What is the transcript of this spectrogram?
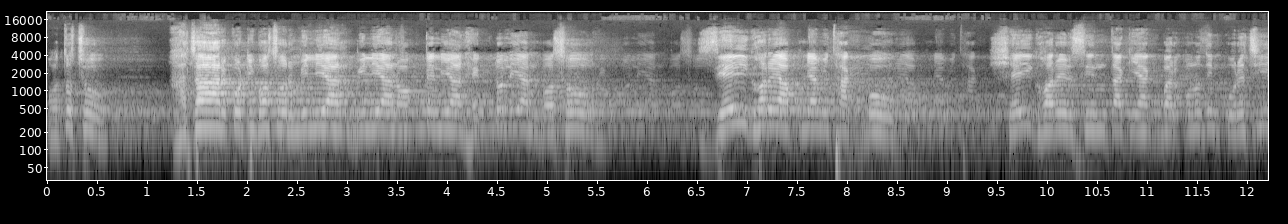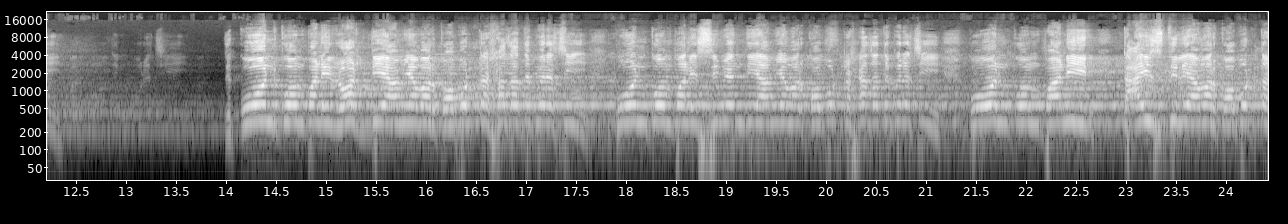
অথচ হাজার কোটি বছর, মিলিয়ন, বিলিয়ন, অক্টেলিয়ান, হেক্টোলিয়ান বছর যেই ঘরে আপনি, আমি থাকব, সেই ঘরের চিন্তা কি একবার কোনোদিন করেছি? যে কোন কোম্পানির রড দিয়ে আমি আমার কবরটা সাজাতে পেরেছি? কোন কোম্পানির সিমেন্ট দিয়ে আমি আমার কবরটা সাজাতে পেরেছি? কোন কোম্পানির টাইলস দিলে আমার কবরটা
